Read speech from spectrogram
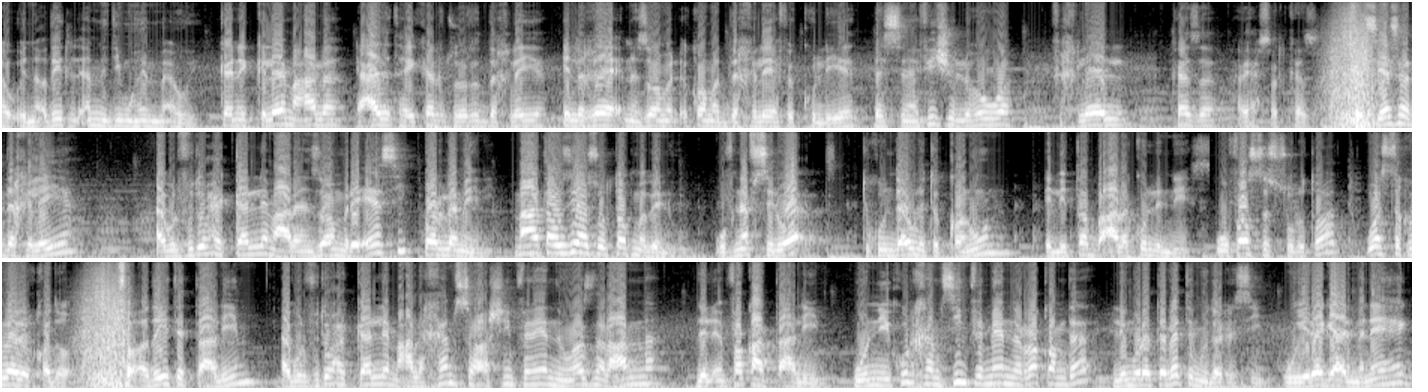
أو إن قضية الأمن دي مهمة قوي كان الكلام على إعادة هيكلة وزاره الداخلية إلغاء نظام الإقامة الداخلية في الكليات بس ما فيش اللي هو في خلال كذا هيحصل كذا في السياسة الداخلية أبو الفتوح اتكلم على نظام رئاسي برلماني مع توزيع سلطات ما بينهم وفي نفس الوقت تكون دولة القانون اللي يطبق على كل الناس وفصل السلطات واستقلال القضاء. في قضية التعليم أبو الفتوح اتكلم على 25% من الموازنة العامة للإنفاق على التعليم وإن يكون 50% من الرقم ده لمرتبات المدرسين ويراجع المناهج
